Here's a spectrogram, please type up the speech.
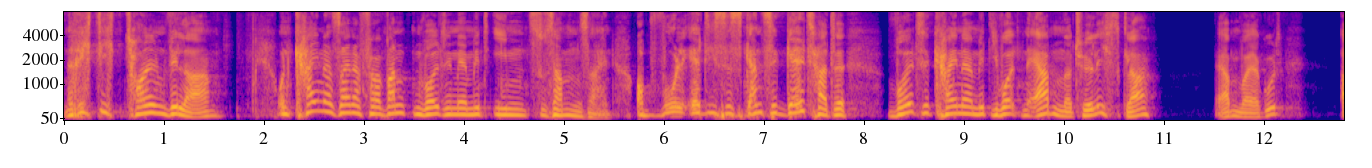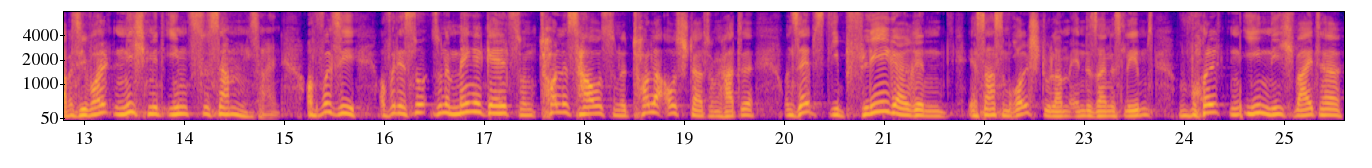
einer richtig tollen Villa. Und keiner seiner Verwandten wollte mehr mit ihm zusammen sein. Obwohl er dieses ganze Geld hatte, wollte keiner mit, die wollten erben natürlich, ist klar. Erben war ja gut. Aber sie wollten nicht mit ihm zusammen sein. Obwohl, sie, obwohl er so, so eine Menge Geld, so ein tolles Haus, so eine tolle Ausstattung hatte. Und selbst die Pflegerin, er saß im Rollstuhl am Ende seines Lebens, wollten ihn nicht weiter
